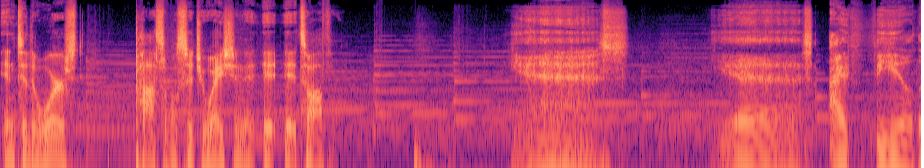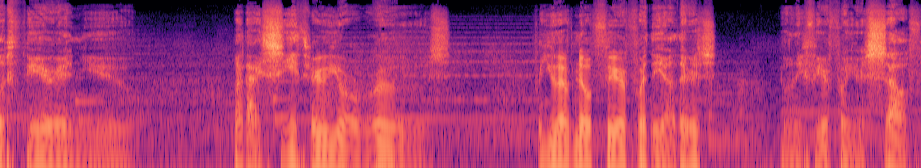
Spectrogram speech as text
into the worst possible situation. It, it, it's awful. Yes. Yes. I feel the fear in you. But I see through your ruse. For you have no fear for the others. You only fear for yourself.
